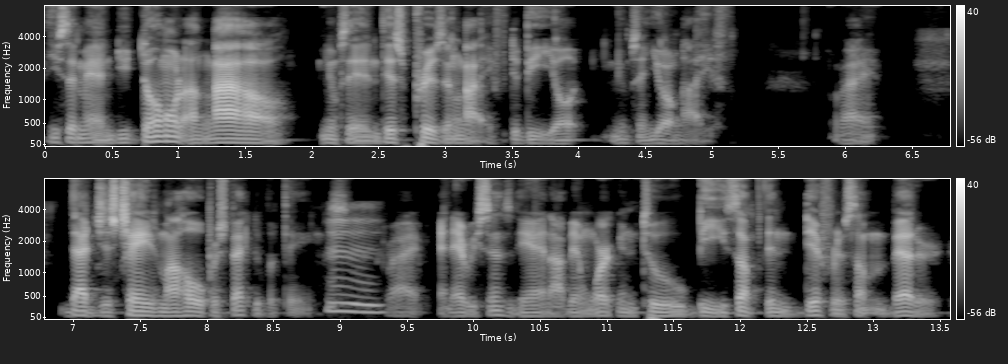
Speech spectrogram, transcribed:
He said, man, you don't allow, you know what I'm saying, this prison life to be your, you know what I'm saying, your life, right? That just changed my whole perspective of things, Mm. right? And ever since then, I've been working to be something different, something better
